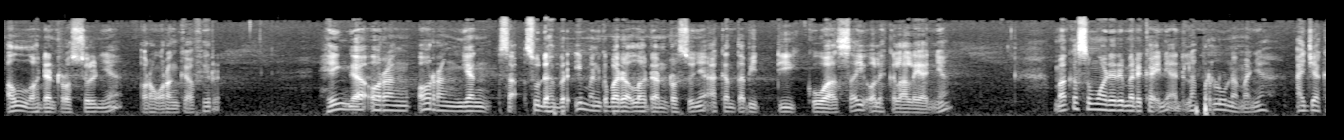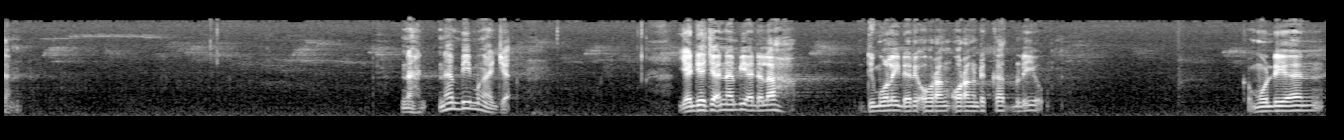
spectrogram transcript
Allah dan Rasulnya, orang-orang kafir, hingga orang-orang yang sudah beriman kepada Allah dan Rasulnya akan tapi dikuasai oleh kelalaiannya maka semua dari mereka ini adalah perlu namanya ajakan. Nah Nabi mengajak. Yang diajak Nabi adalah dimulai dari orang-orang dekat beliau. Kemudian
